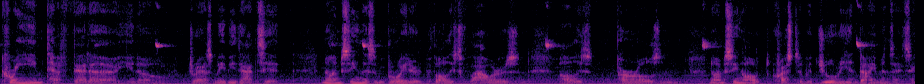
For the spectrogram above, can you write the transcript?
cream taffeta, you know, dress. Maybe that's it. No, I'm seeing this embroidered with all these flowers and all these pearls, and no, I'm seeing all crusted with jewelry and diamonds. I'd say,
